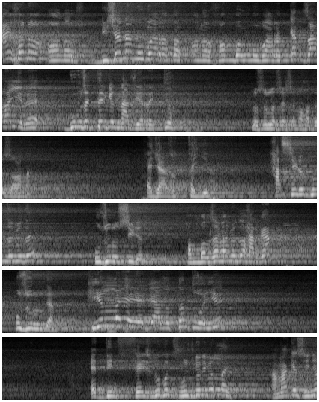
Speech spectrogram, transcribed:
আয় খন অনর বিছানা মুবারকত, অনর সম্বল মুবারক কেন যাবাই রে? গুম যাইতে নাজিয়ার রাখত রসুল্লাহ সাল্লাহ ইসলাম হতে যাওয়া না। এজাজত থাইয়ে হাত সিডত গুম যাবি দে। উজুরের সিডত। সম্বল যা ভাবি তো হার গান। উজুরের গান। কিয়েল লাগে এজাজত তুই একদিন ফেসবুকত ফুজ করি পেলাই আমাকে চিন?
